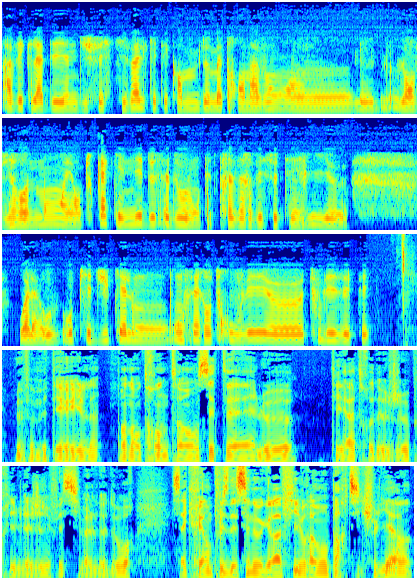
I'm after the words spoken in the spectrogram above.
avec l'ADN du festival qui était quand même de mettre en avant euh, le- le- l'environnement et en tout cas qui est né de cette volonté de préserver ce terri euh, voilà, au, au pied duquel on, on s'est retrouvés euh, tous les étés. Le fameux terril. Pendant 30 ans, c'était le théâtre de jeu privilégié du festival de Dour. Ça crée en plus des scénographies vraiment particulières. hein.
